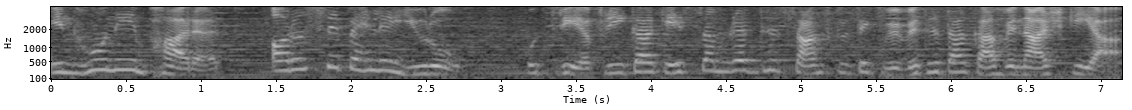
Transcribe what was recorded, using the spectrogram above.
इन्होंने भारत और उससे पहले यूरोप, उत्तरी अफ्रीका के समृद्ध सांस्कृतिक विविधता का विनाश किया,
